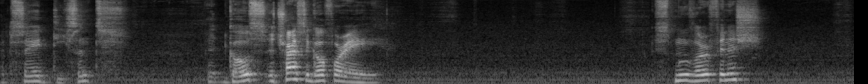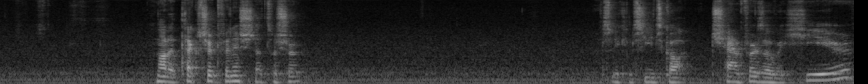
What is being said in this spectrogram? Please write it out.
I'd say decent. It goes, it tries to go for a smoother finish. Not a textured finish, that's for sure. So you can see it's got chamfers over here,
